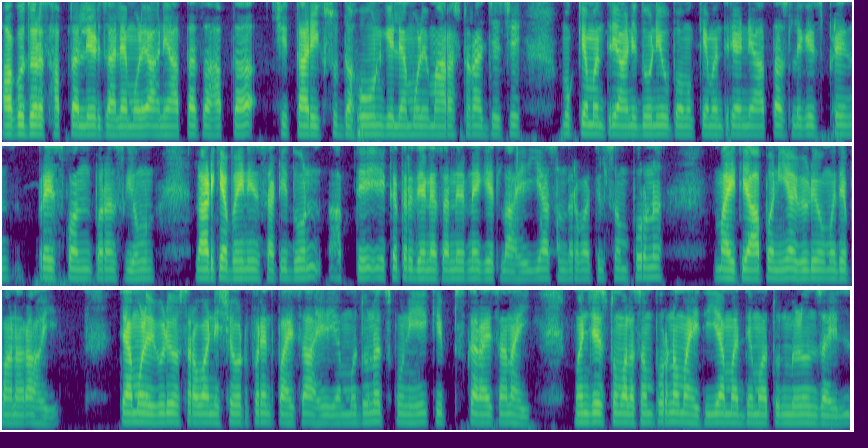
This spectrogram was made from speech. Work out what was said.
अगोदरच हप्ता लेट झाल्यामुळे आणि आताचा हप्ताची तारीखसुद्धा होऊन गेल्यामुळे महाराष्ट्र राज्याचे मुख्यमंत्री आणि दोन्ही उपमुख्यमंत्री यांनी आताच लगेच फ्रेन्स प्रेस कॉन्फरन्स घेऊन लाडक्या बहिणींसाठी दोन हप्ते एकत्र देण्याचा निर्णय घेतला आहे. या संदर्भातील संपूर्ण माहिती आपण या व्हिडिओमध्ये पाहणार आहोत त्यामुळे व्हिडिओ सर्वांनी शेवटपर्यंत पाहायचा आहे. यामधूनच कोणीही किप्स करायचा नाही. म्हणजेच तुम्हाला संपूर्ण माहिती या माध्यमातून मिळून जाईल.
